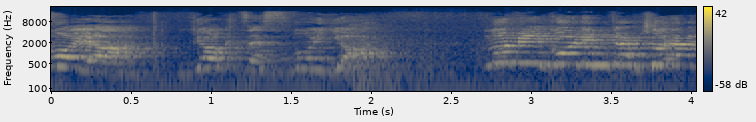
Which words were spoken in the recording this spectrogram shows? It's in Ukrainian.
своя, як це своя. Ну, мій колінька вчора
